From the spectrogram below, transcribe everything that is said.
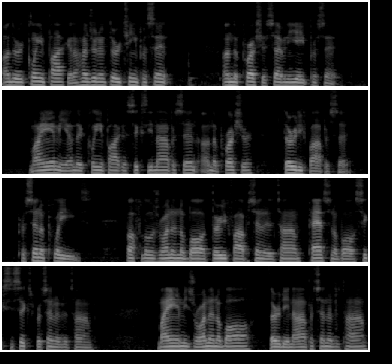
under a clean pocket, 113%. Under pressure, 78%. Miami, under a clean pocket, 69%. Under pressure, 35%. Percent of plays, Buffalo's running the ball 35% of the time, passing the ball 66% of the time. Miami's running the ball 39% of the time,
